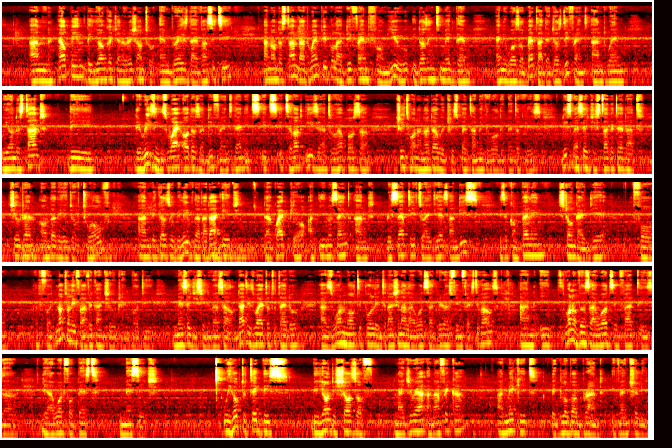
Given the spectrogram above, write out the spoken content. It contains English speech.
and helping the younger generation to embrace diversity and understand that when people are different from you, it doesn't make them any worse or better, they're just different. And when we understand the the reasons why others are different, then it's it's it's a lot easier to help us uh, treat one another with respect and make the world a better place. This message is targeted at children under the age of 12 and because we believe that at that age they are quite pure and innocent and receptive to ideas and this is a compelling strong idea for for not only for African children but the message is universal. That is why Turtle Taido has won multiple international awards at various film festivals and one of those awards in fact is uh, the award for best message. We hope to take this beyond the shores of Nigeria and Africa and make it a global brand eventually.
